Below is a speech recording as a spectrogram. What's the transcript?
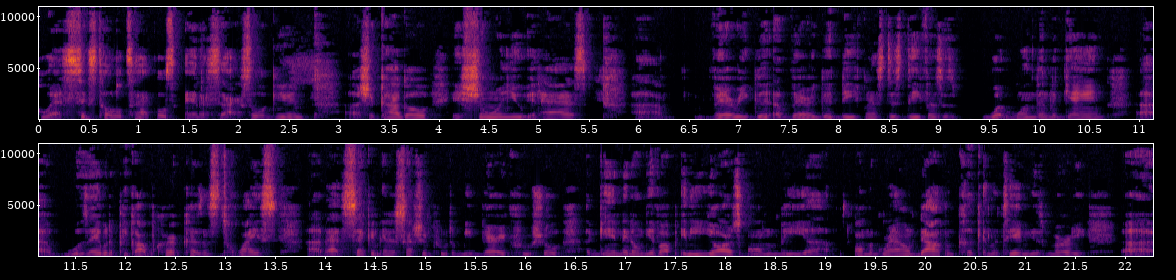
who had six total tackles and a sack. So again, uh, Chicago is showing you it has uh, very good a very good defense. This defense is what won them the game. Uh, was able to pick off Kirk Cousins twice. Uh, that second interception proved to be very crucial. Again, they don't give up any yards on the uh, on the ground. Dalvin Cook and Latavius Murray uh,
